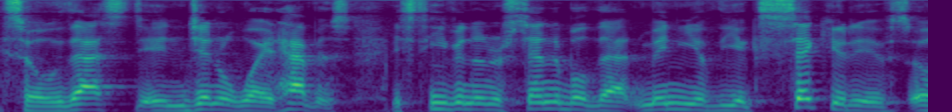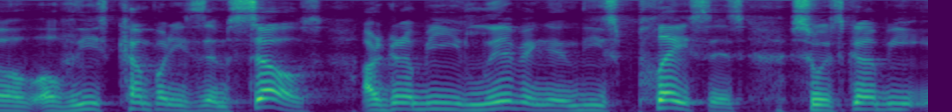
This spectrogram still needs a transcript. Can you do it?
So that's in general why it happens. It's even understandable that many of the executives of, of these companies themselves are going to be living in these places. So it's going to be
